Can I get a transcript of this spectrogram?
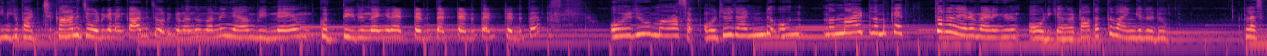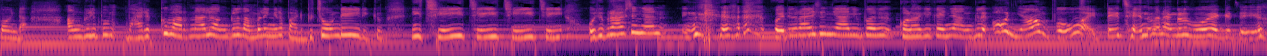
എനിക്ക് പഠിച്ച് കാണിച്ചു കൊടുക്കണം കാണിച്ചു കൊടുക്കണം എന്ന് പറഞ്ഞ് ഞാൻ പിന്നെയും കുത്തിയിരുന്ന് ഇങ്ങനെ എട്ടെടുത്ത് എട്ടെടുത്ത് എട്ടെടുത്ത് ഒരു മാസം ഒരു രണ്ട് ഒന്ന് നന്നായിട്ട് നമുക്ക് എത്ര നേരം വേണമെങ്കിലും ഓടിക്കാം കേട്ടോ. അതൊക്കെ ഭയങ്കര ഒരു പ്ലസ് പോയിന്റാണ് അങ്കിളിപ്പം വരക്ക് പറഞ്ഞാലും അങ്കിൾ നമ്മളിങ്ങനെ പഠിപ്പിച്ചുകൊണ്ടേയിരിക്കും നീ ചെയ് ചെയ് ചെയ് ചെയ് ഒരു പ്രാവശ്യം ഞാൻ ഒരു പ്രാവശ്യം ഞാനിപ്പോൾ അത് കുളമാക്കി കഴിഞ്ഞാൽ അങ്കിൾ ഓ ഞാൻ പോവായിട്ട് ചെയ്യുന്ന പറഞ്ഞാൽ അങ്കിൾ പോവുകയൊക്കെ ചെയ്യും.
